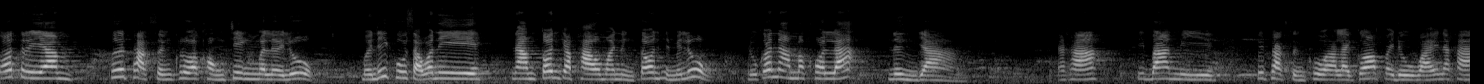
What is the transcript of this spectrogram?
ก็เตรียมพืชผักสวนครัวของจริงมาเลยลูก เหมือนที่ครูสาวนีนำต้นกะเพรามาหนึ่งต้นเห็นไหมลูก หนูก็นำมาคนละหนึ่งอย่างนะคะ ที่บ้านมีพืชผักสวนครัวอะไรก็ไปดูไว้นะคะ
